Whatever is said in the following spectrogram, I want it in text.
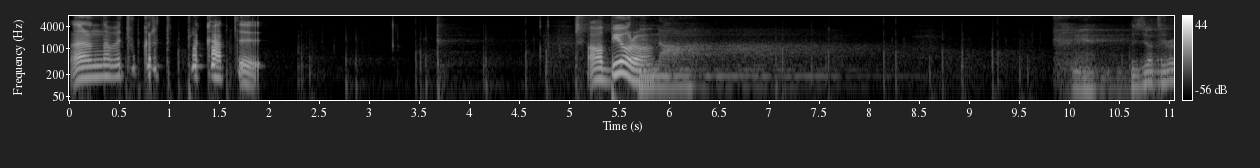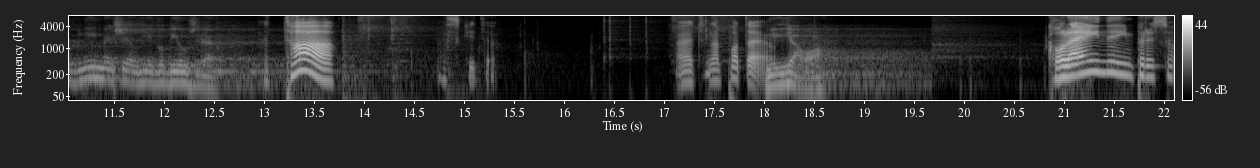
Ale nawet ukradł plakaty. O, biuro. No. Zatrudnijmy się w jego biurze. Ta! Kitu. Ale to na potem. Nie działa. Kolejny impreso...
